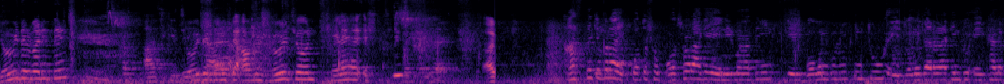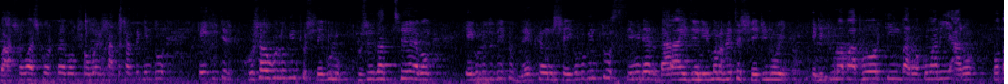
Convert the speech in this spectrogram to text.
জমিদার বাড়িতে। আজকে জমিদার বাড়িতে আমরা নয়জন ছেলে এসেছি। আজ থেকে প্রায় কত শো বছর আগে এই নির্মাণাধীন এই ভবনগুলো কিন্তু এই জমিদাররা কিন্তু এইখানে বসবাস করতো এবং সময়ের সাথে সাথে কিন্তু এই ইটের খোসাগুলো কিন্তু সেগুলো খসে যাচ্ছে এবং এগুলো যদি একটু দেখেন সেগুলো কিন্তু সিমেন্টের দ্বারাই যে নির্মাণ হয়েছে, সেটি নয়। এটি চুনা পাথর কিংবা রকমারি আরও কত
